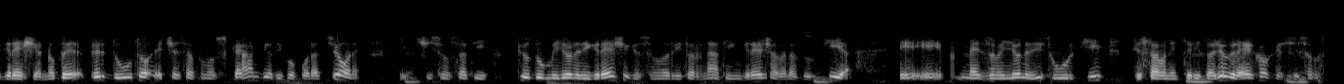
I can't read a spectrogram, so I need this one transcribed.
greci hanno per- perduto e c'è stato uno scambio di popolazione. Sì. Ci sono stati più di un milione di greci che sono ritornati in Grecia dalla Turchia. Sì e mezzo milione di turchi che stavano in territorio greco che si sono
